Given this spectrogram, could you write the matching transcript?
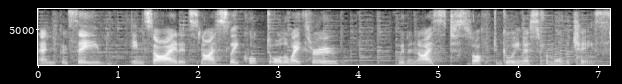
And you can see inside it's nicely cooked all the way through with a nice soft gooiness from all the cheese.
